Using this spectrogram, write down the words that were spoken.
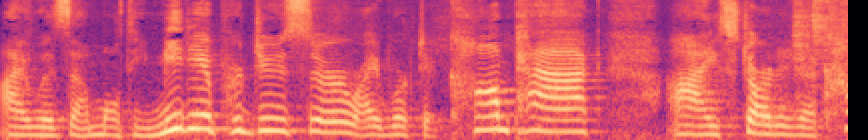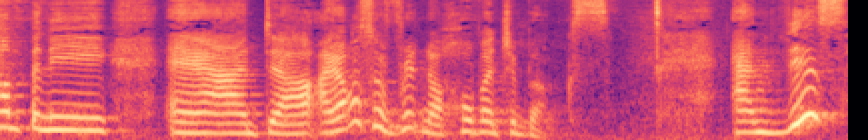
I was a multimedia producer. I worked at Compaq. I started a company. And uh, I also have written a whole bunch of books. And this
